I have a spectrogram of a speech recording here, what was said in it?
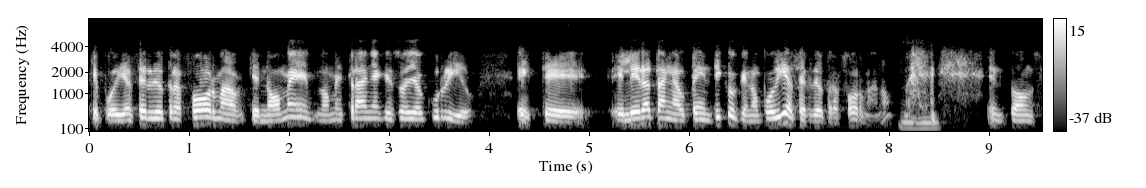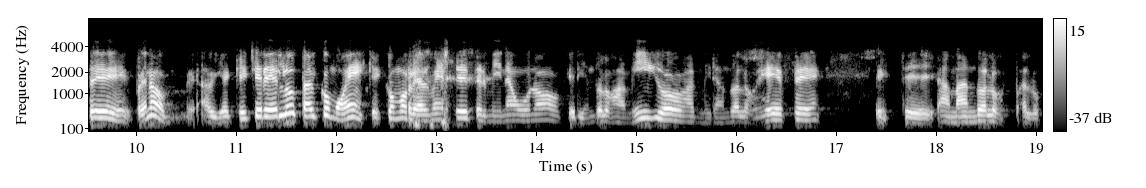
que podía ser de otra forma, que no me, no me extraña que eso haya ocurrido, este, él era tan auténtico que no podía ser de otra forma, ¿no? Entonces, bueno, había que quererlo tal como es, que es como realmente termina uno queriendo a los amigos, admirando a los jefes, este, amando a los, a los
